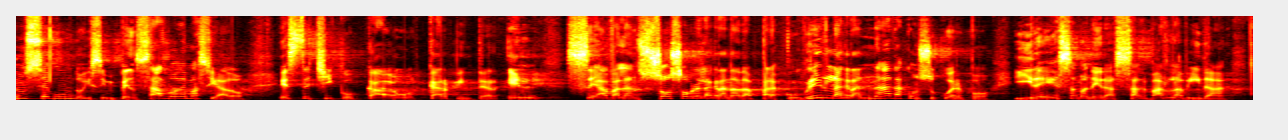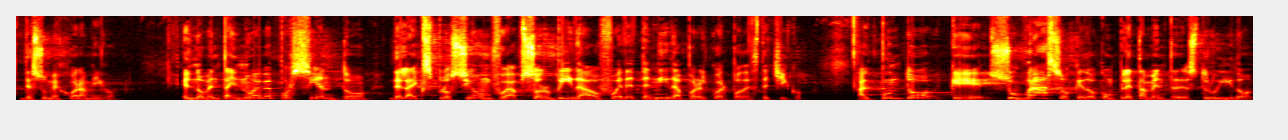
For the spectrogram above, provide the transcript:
un segundo y sin pensarlo demasiado, este chico, Kyle Carpenter, él se abalanzó sobre la granada para cubrir la granada con su cuerpo y de esa manera salvar la vida de su mejor amigo. El 99% de la explosión fue absorbida o fue detenida por el cuerpo de este chico al punto que su brazo quedó completamente destruido,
